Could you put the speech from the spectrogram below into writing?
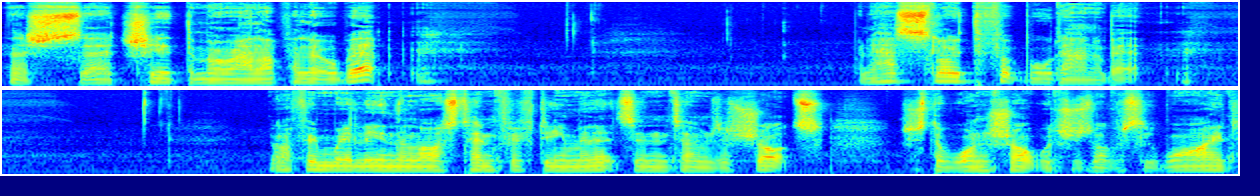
That's uh, cheered the morale up a little bit. But it has slowed the football down a bit. Nothing really in the last 10-15 minutes in terms of shots. Just a one shot, which is obviously wide.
